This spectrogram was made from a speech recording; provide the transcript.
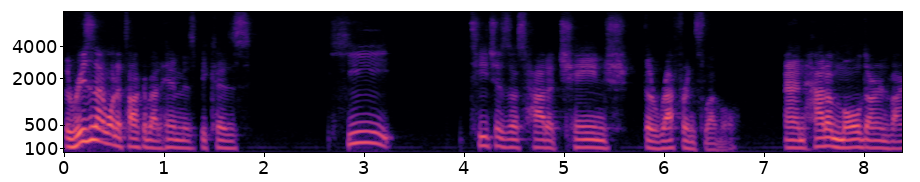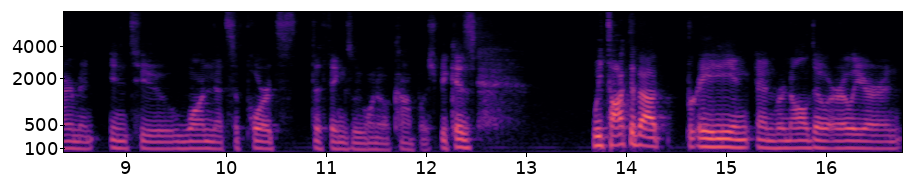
The reason I want to talk about him is because he teaches us how to change the reference level and how to mold our environment into one that supports the things we want to accomplish. Because we talked about Brady and, and Ronaldo earlier, and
